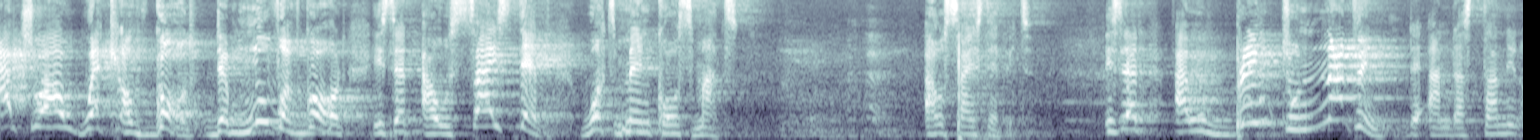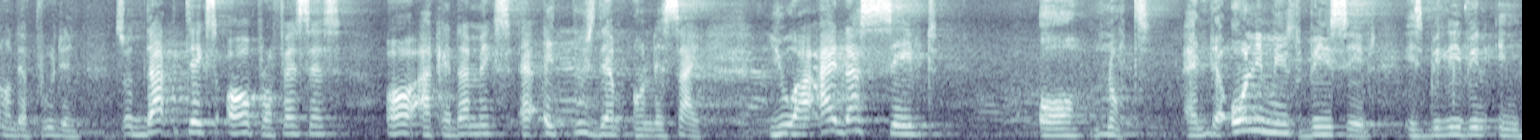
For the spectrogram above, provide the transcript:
actual work of God, the move of God, He said, I will sidestep what men call smart. I will sidestep it. He said, I will bring to nothing the understanding of the prudent. So that takes all professors, all academics, uh, it puts them on the side. You are either saved or not. And the only means to being saved is believing in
